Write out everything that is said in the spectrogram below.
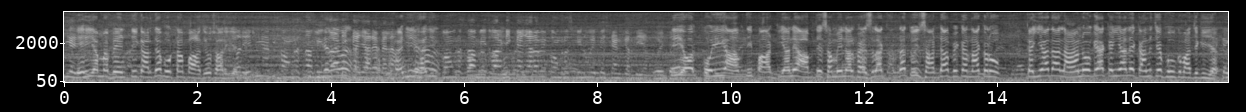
ਜੀ। ਇਹੀ ਆ ਮੈਂ ਬੇਨਤੀ ਕਰਦਾ ਵੋਟਾਂ ਪਾ ਦਿਓ ਸਾਰੀਆਂ ਪਰ ਇਹ ਵੀ ਹੈ ਵੀ ਕਾਂਗਰਸ ਦਾ ਉਮੀਦਵਾਰ ਡਿੱਕਿਆ ਜਾ ਰਿਹਾ ਪਹਿਲਾਂ। ਹਾਂਜੀ, ਹਾਂਜੀ। ਕਾਂਗਰਸ ਦਾ ਉਮੀਦਵਾਰ ਡਿੱਕਿਆ ਜਾ ਰਿਹਾ ਵੀ ਕਾਂਗਰਸ ਕਿਹਨੂੰ ਇੱਥੇ ਸਟੈਂਡ ਕਰਦੀ ਹੈ ਨਹੀਂ ਉਹ ਕੋਈ ਆਪਦੀ ਪਾਰਟੀਆਂ ਨੇ ਆਪਦੇ ਸਮੇਂ ਨਾਲ ਫੈਸਲਾ ਕਰਨਾ ਤੁਸੀਂ ਸਾਡਾ ਫਿਕਰ ਨਾ ਕਰੋ। ਕਈਆਂ ਦਾ ਐਲਾਨ ਹੋ ਗਿਆ ਕਈਆਂ ਦੇ ਕੰਨ 'ਚ ਫੂਕ ਵੱਜ ਗਈ ਆ। ਕਈ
